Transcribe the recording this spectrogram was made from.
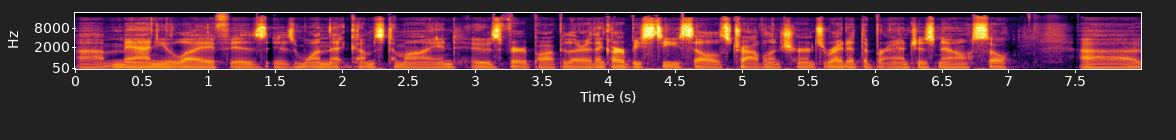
Uh, Manulife is is one that comes to mind, who's very popular. I think RBC sells travel insurance right at the branches now. So uh,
